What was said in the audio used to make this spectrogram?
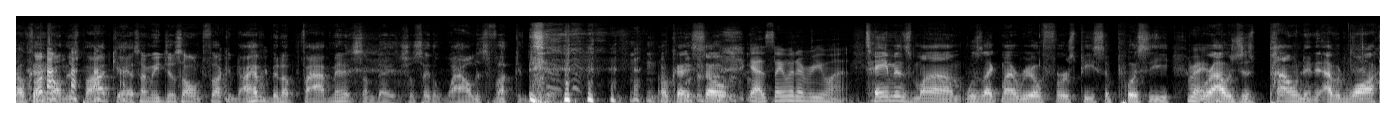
Okay. Fuck on this podcast. I mean, just on fucking. I haven't been up five minutes some days. and She'll say the wildest fucking shit. Okay, so yeah, say whatever you want. Taman's mom was like my real first piece of pussy, Right. where I was just pounding it. I would walk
